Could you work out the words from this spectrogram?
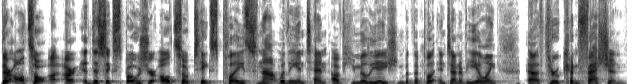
There also uh, are, this exposure also takes place not with the intent of humiliation, but the intent of healing uh, through confession.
